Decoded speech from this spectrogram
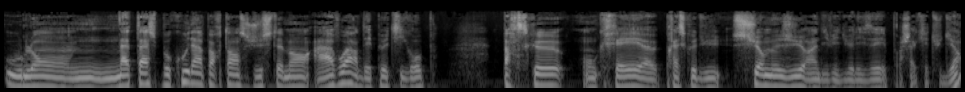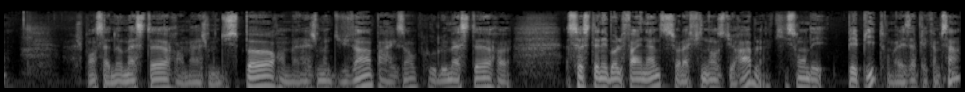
où l'on attache beaucoup d'importance justement à avoir des petits groupes parce que on crée euh, presque du sur-mesure individualisé pour chaque étudiant. Je pense à nos masters en management du sport, en management du vin, par exemple, ou le master euh, Sustainable Finance sur la finance durable, qui sont des pépites, on va les appeler comme ça.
